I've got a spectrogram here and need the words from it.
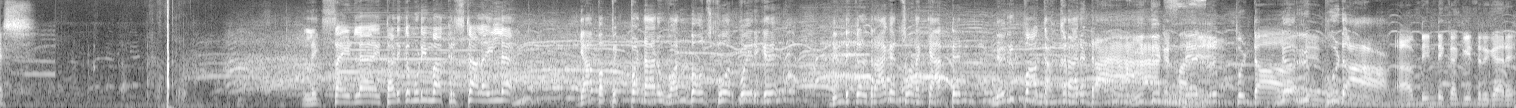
எஸ் லெக் சைடுல தடுக்க முடியுமா? கிறிஸ்டால இல்ல. கேப்ப பிக் பண்ணாரு. ஒன் பவுன்ஸ் ஃபோர் போயிருக்கு. திண்டுக்கல் டிராகன்ஸோட கேப்டன் நெருப்பா கக்கறாரு. நெருப்புடா. நெருப்புடா. அப்படின்ட்டு கக்கிட்டு இருக்காரு?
